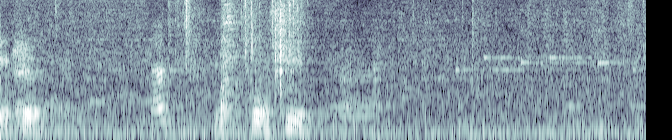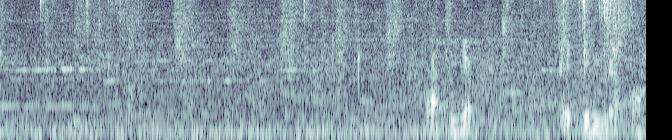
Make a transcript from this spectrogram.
นับไหมเบเกอร์ฮะเบเกอร์ที่ว่าทีนี้ไอติมแล้วก่อน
